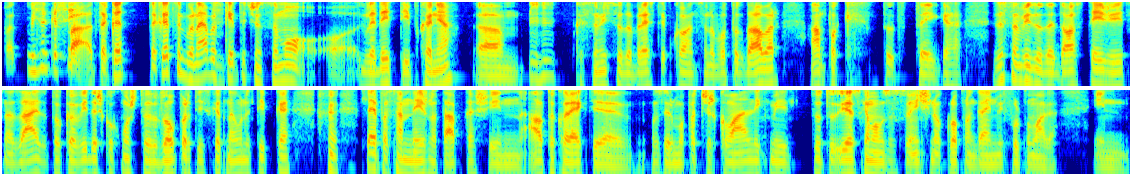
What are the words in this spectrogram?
Pa, Mislim, si. pa, takrat, takrat sem bil najbolj skeptičen samo o, glede tipkanja, um, Mhm. ker sem mislil, da brez tipkovnice ne bo tako dober, ampak tudi tega. Zdaj sem videl, da je dosti težje iti nazaj, zato ker vidiš, koliko moš trdo pritiskati na une tipke. Tle pa sam nežno tapkaš in autokorekt je, oziroma pa črkovalnik mi, tudi jaz ga imam za slovenščino vklopljenega in mi ful pomaga. In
